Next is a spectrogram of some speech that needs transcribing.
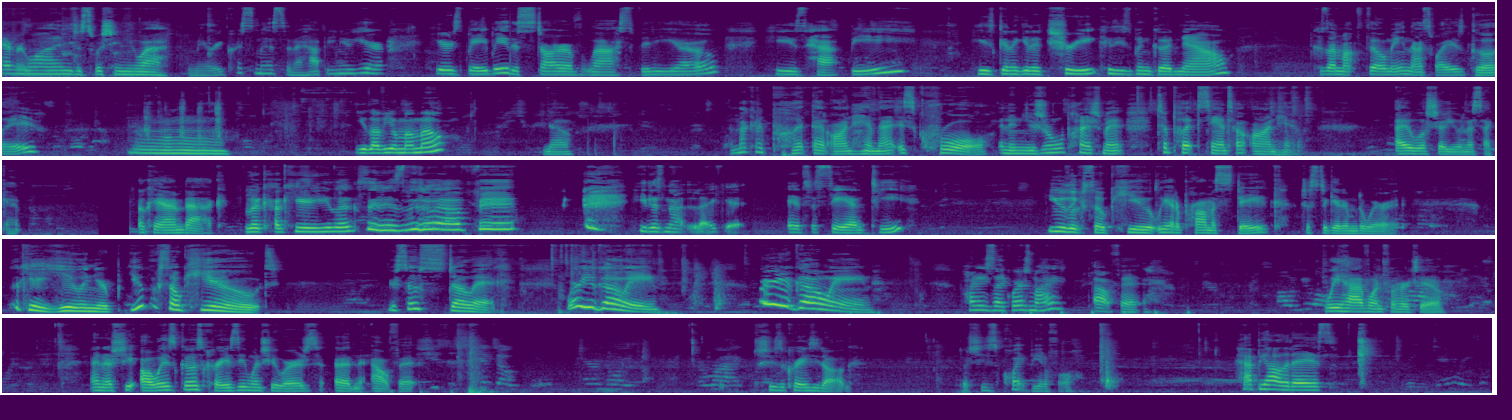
Everyone, just wishing you a Merry Christmas and a Happy New Year. Here's Baebae, the star of last video. He's happy. He's gonna get a treat because he's been good now. Because I'm not filming, that's why he's good. Mm. You love your Momo? No. I'm not going to put that on him. That is cruel, an unusual punishment to put Santa on him. I will show you in a second. Okay, I'm back. Look how cute he looks in his little outfit. He does not like it. It's a Santy. You look so cute. We had a promise steak just to get him to wear it. Look at you and your, you look so cute. You're so stoic. Where are you going? Where are you going? Honey's like, where's my outfit? We have one for her too. I know uh, she always goes crazy when she wears an outfit. She's a crazy dog. But she's quite beautiful. Happy holidays.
